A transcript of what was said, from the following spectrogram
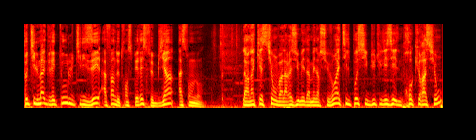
Peut-il malgré tout l'utiliser afin de transférer ce bien à son nom? Alors la question, on va la résumer de la manière suivante. Est-il possible d'utiliser une procuration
